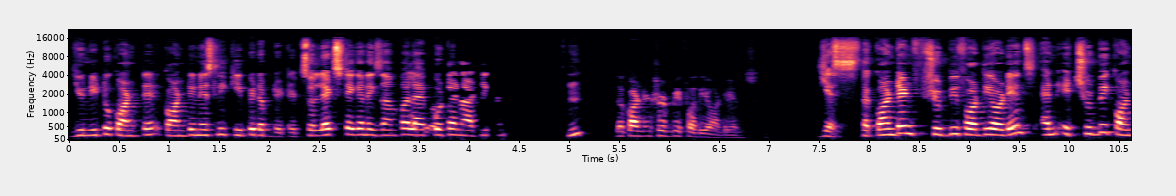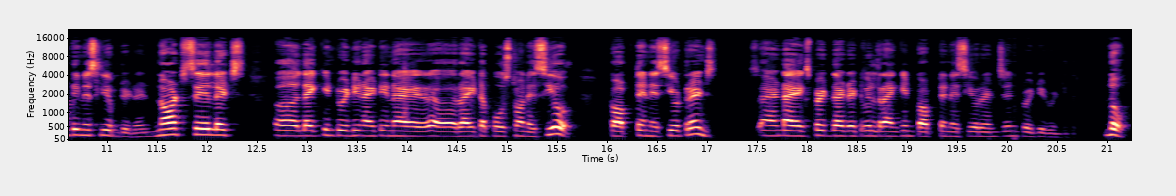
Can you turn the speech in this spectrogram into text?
you need to content continuously keep it updated. So let's take an example. I put an article. The content should be for the audience. Yes, the content should be for the audience and it should be continuously updated. Not say let's uh, like in 2019 I uh, write a post on SEO, top 10 SEO trends, and I expect that it will rank in top 10 SEO trends in 2023. No,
